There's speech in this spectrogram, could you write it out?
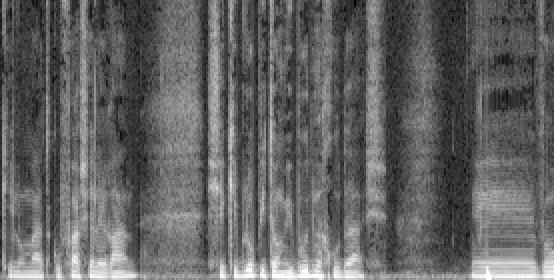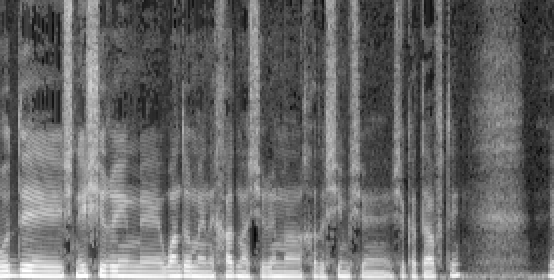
כאילו מהתקופה של ערן, שקיבלו פתאום עיבוד מחודש. אה, ועוד אה, שני שירים, Wonderman, אחד מהשירים החדשים ש, שכתבתי, אה,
